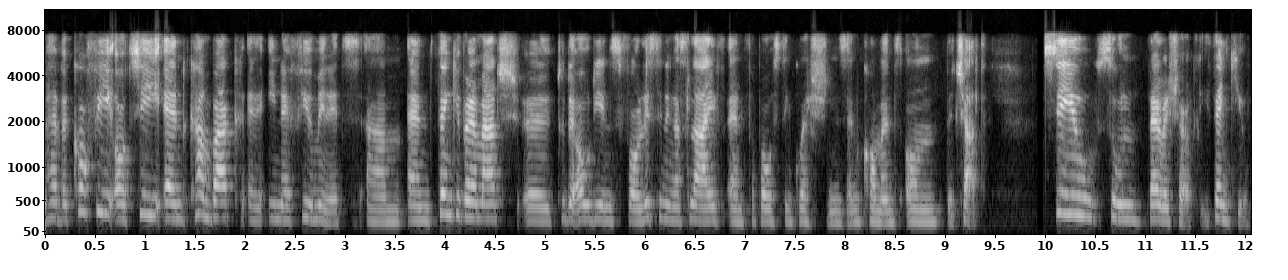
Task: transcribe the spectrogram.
Have a coffee or tea and come back uh, in a few minutes. Um, and thank you very much uh, to the audience for listening us live and for posting questions and comments on the chat. See you soon, very shortly. Thank you.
